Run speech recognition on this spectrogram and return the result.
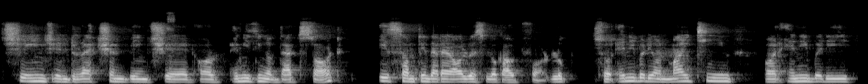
change in direction being shared or anything of that sort is something that i always look out for look so anybody on my team or anybody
